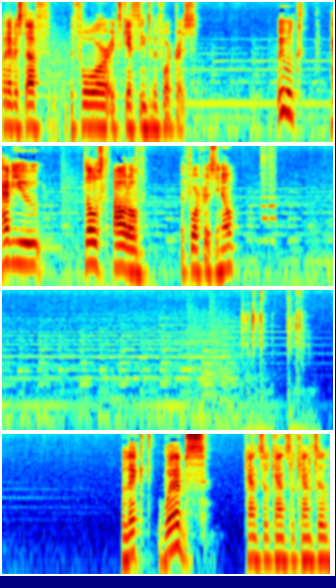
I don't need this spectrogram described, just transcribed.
whatever stuff before it gets into the fortress. We will have you closed out of the fortress, you know? Collect webs. Cancel, cancel, cancel.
